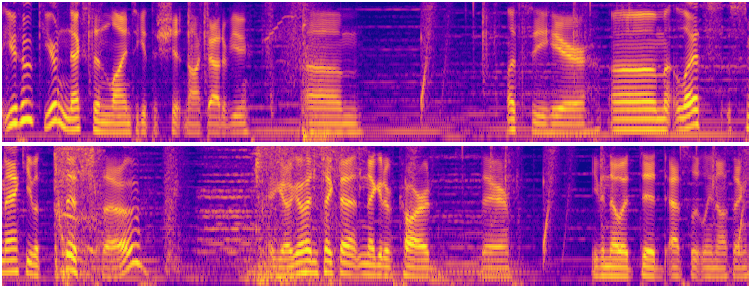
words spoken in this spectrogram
Yuhuk, you're next in line to get the shit knocked out of you. Um, let's see here. Um, let's smack you with this, though. There you go, go ahead and take that negative card there. Even though it did absolutely nothing.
